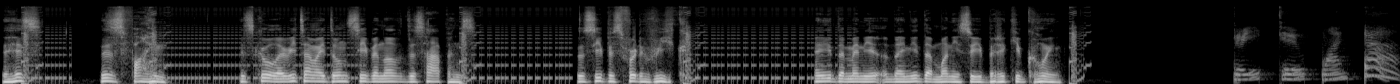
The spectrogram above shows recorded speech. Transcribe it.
This? This is fine. It's cool, every time I don't sleep enough, this happens. The sleep is for the weak. I need the money, I need that money, so you better keep going. Three, two, one, go.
